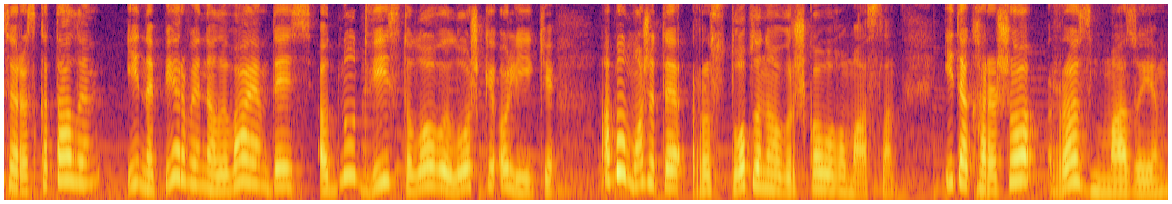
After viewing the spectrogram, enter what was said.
Це розкатали і на перший наливаємо десь 1-2 столові ложки олійки, або можете розтопленого вершкового масла. І так хорошо розмазуємо.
